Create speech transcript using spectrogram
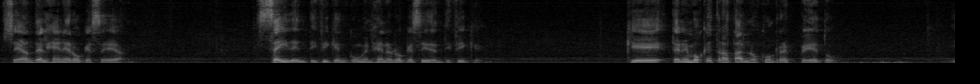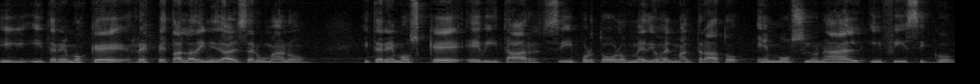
sean del género que sean, se identifiquen con el género que se identifiquen, que tenemos que tratarnos con respeto y, tenemos que respetar la dignidad del ser humano y tenemos que evitar, sí, por todos los medios el maltrato emocional y físico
